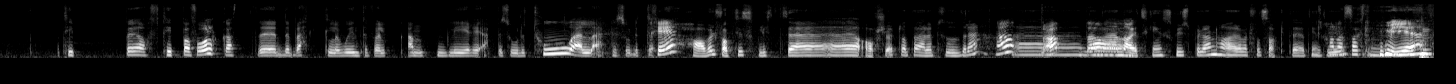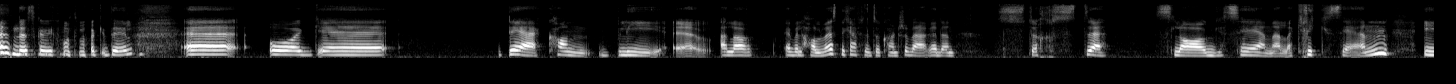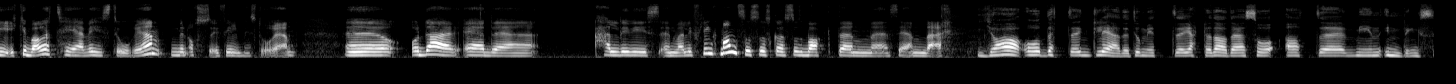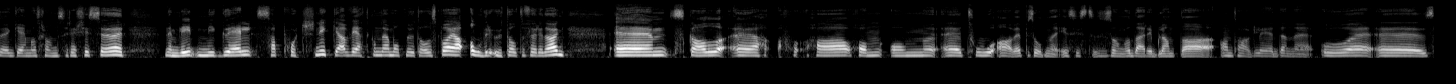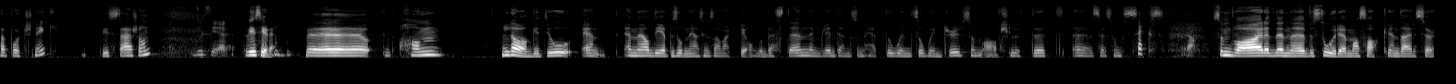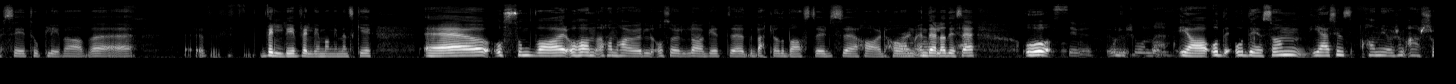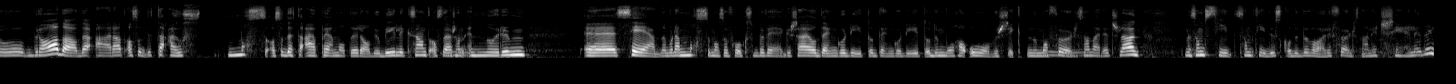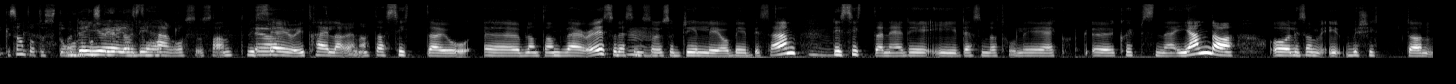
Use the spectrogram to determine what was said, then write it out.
tipper folk at uh, The Battle of Winterfell enten blir i episode to eller episode tre. Det har vel faktisk blitt uh, avslørt at det er episode tre. Ja, ja, uh, da... Night King-skuespilleren har i hvert fall sagt det i et intervju. Han har sagt mye. det skal vi komme tilbake til. og det kan bli Eller jeg vil halvveis bekreftet å kanskje være den største slagscenen eller krigsscenen i ikke bare TV-historien, men også i filmhistorien. Eh, og der er det heldigvis en veldig flink mann som skal stå bak den eh, scenen der. Ja, og dette gledet jo mitt hjerte da da jeg så at uh, min yndlings-Game of Thrones-regissør, nemlig Miguel Sapochnik, jeg vet ikke om det er måten det uttales på, jeg har aldri uttalt det før i dag, skal uh, ha hånd om to av episodene i siste sesong, og deriblant da antagelig denne. Og Sapochnik, hvis det er sånn Vi sier det. Vi sier det. han laget jo en, en, av de episodene jeg syns har vært de aller beste, nemlig den som het The Winds of Winter, som avsluttet eh, sesong seks. Ja. Som var denne store massakren der Cersei tok livet av eh, veldig, veldig mange mennesker. Eh, og som var, og han, han har jo også laget uh, The Battle of the Bastards, uh, Hard Home, en del av disse. Og, ja, og, det, og det som jeg syns han gjør som er så bra, da, det er at altså, dette er jo masse altså, Dette er på en måte radiobil. ikke sant? Altså, det er sånn enorm eh, scene hvor det er masse, masse folk som beveger seg, og den går dit og den går dit, og du må ha oversikten, du må ha mm. følelsen av være et slag. Men samtidig, samtidig, skal du bevare følelsen av litt sjel i det. ikke sant? At det står og det gjør spill, jo de her også, sant. Vi ja. ser jo i traileren at der sitter jo uh, bl.a. Varys, og det som mm. også Jilly og Baby Sam. Mm. De sitter nede i det som da trolig er uh, Cripsene igjen, da, og liksom beskytter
